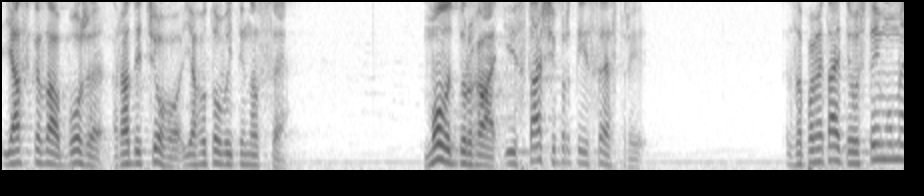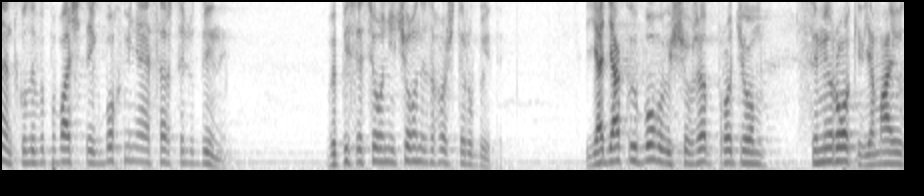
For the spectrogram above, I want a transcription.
я сказав, Боже, ради цього я готовий йти на все. Молодь дорога, і старші брати і сестри, запам'ятайте, ось той момент, коли ви побачите, як Бог міняє серце людини, ви після цього нічого не захочете робити. Я дякую Богові, що вже протягом семи років я маю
